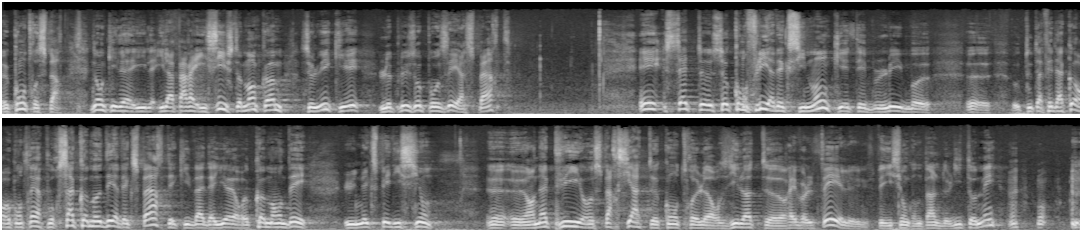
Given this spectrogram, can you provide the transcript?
euh, contre Sparte. Donc il, apparaît ici justement comme celui qui est le plus opposé à Sparte. Et cette, ce conflit avec Simon, qui était lui euh, euh, tout à fait d'accord, au contraire, pour s'accommoder avec Sparte, et qui va d'ailleurs commander une expédition euh, en appui aux Spartiates contre leurs ilotes révoltés, l'expédition qu'on parle de l'Itomée. Hein,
